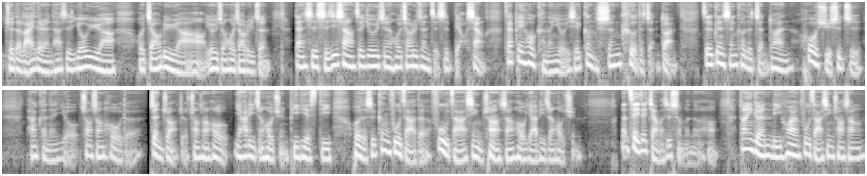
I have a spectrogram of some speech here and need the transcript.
觉得来的人他是忧郁啊，或焦虑啊，哈，忧郁症或焦虑症。但是实际上，这忧郁症或焦虑症只是表象，在背后可能有一些更深刻的诊断。这更深刻的诊断，或许是指他可能有创伤后的症状，就创伤后压力症候群 （PTSD），或者是更复杂的复杂性创伤后压力症候群。那这里在讲的是什么呢？哈，当一个人罹患复杂性创伤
